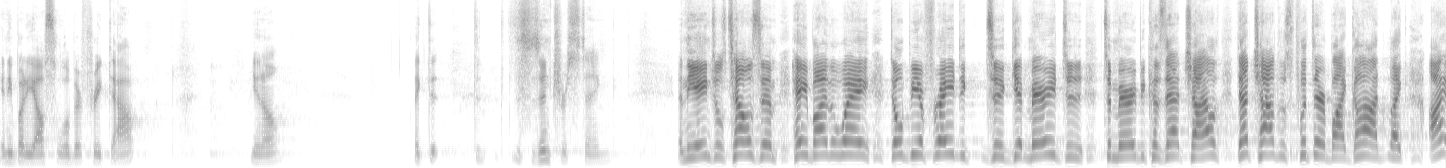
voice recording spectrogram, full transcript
Anybody else a little bit freaked out? You know? Like, th- th- this is interesting. And the angel tells him, hey, by the way, don't be afraid to, to get married to, to Mary because that child, that child was put there by God. Like, I,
